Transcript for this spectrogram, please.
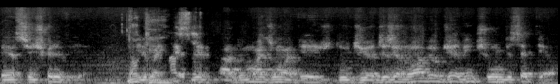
é, se inscrever. Okay. Ele vai ser realizado mais uma vez do dia 19 ao dia 21 de setembro.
